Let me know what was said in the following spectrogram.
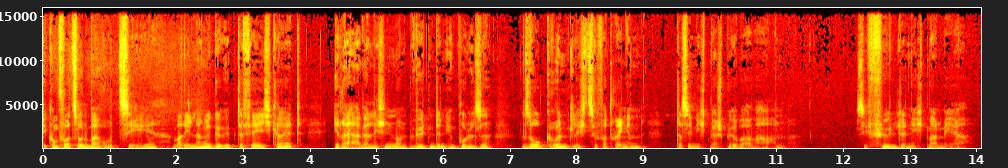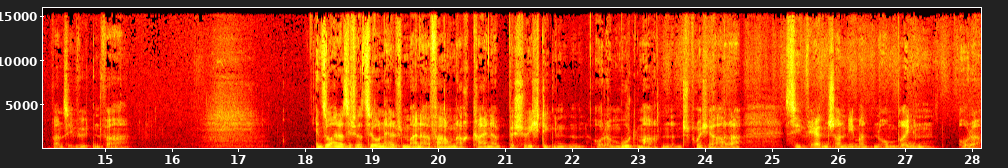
Die Komfortzone bei Ruth C. war die lange geübte Fähigkeit, ihre ärgerlichen und wütenden Impulse so gründlich zu verdrängen, dass sie nicht mehr spürbar waren. Sie fühlte nicht mal mehr, wann sie wütend war. In so einer Situation helfen meiner Erfahrung nach keine beschwichtigenden oder mutmachenden Sprüche aller Sie werden schon niemanden umbringen oder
